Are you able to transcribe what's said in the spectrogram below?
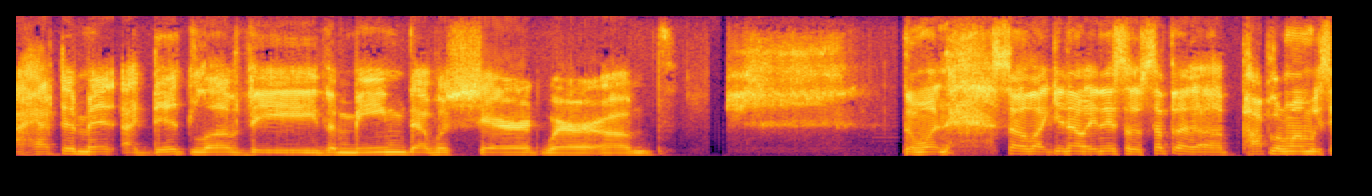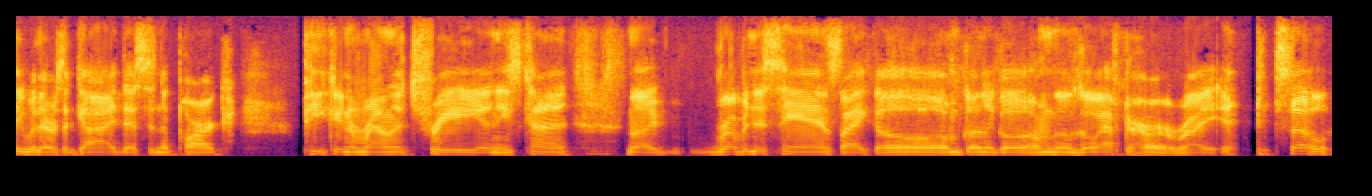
I have to admit I did love the the meme that was shared where um the one so like you know and it's a, something a popular one we see where there's a guy that's in the park peeking around a tree and he's kind of like rubbing his hands like oh i'm gonna go i'm gonna go after her right? So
